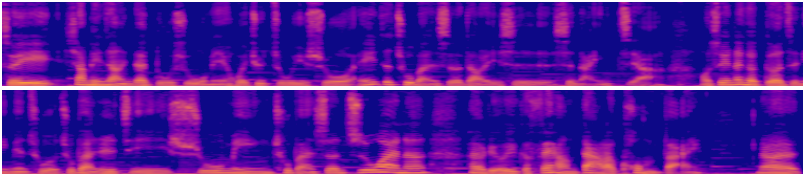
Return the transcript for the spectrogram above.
所以像平常你在读书，我们也会去注意说，诶，这出版社到底是是哪一家？哦，所以那个格子里面除了出版日期、书名、出版社之外呢，还有留一个非常大的空白。那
